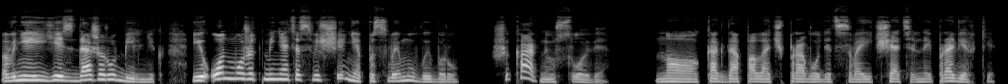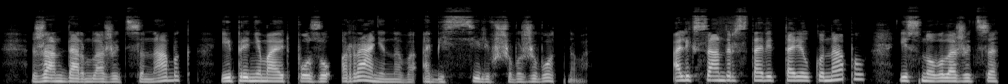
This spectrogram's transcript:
В ней есть даже рубильник, и он может менять освещение по своему выбору. Шикарные условия. Но когда палач проводит свои тщательные проверки, жандарм ложится на бок и принимает позу раненого, обессилевшего животного. Александр ставит тарелку на пол и снова ложится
